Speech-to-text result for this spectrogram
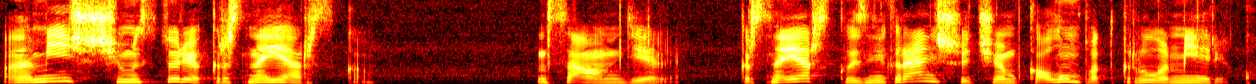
она меньше, чем история Красноярска на самом деле. Красноярск возник раньше, чем Колумб открыл Америку.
